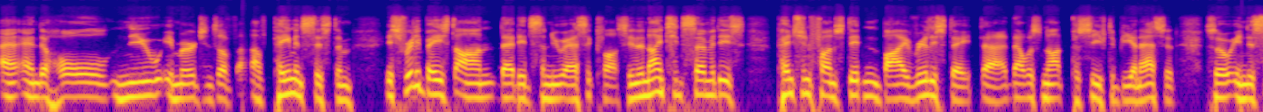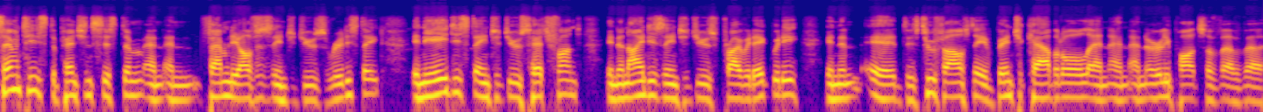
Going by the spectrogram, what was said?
and, and the whole new emergence of, of payment system is really based on that it's a new asset class. In the 1970s, pension funds didn't buy real estate. Uh, that was not perceived to be an asset. So in the 70s, the pension system and, and family offices introduced real estate. In the 80s, they introduced hedge funds. In the 90s, they introduced private equity. In the, uh, the 2000s, they venture capital and, and, and early parts of, of uh,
